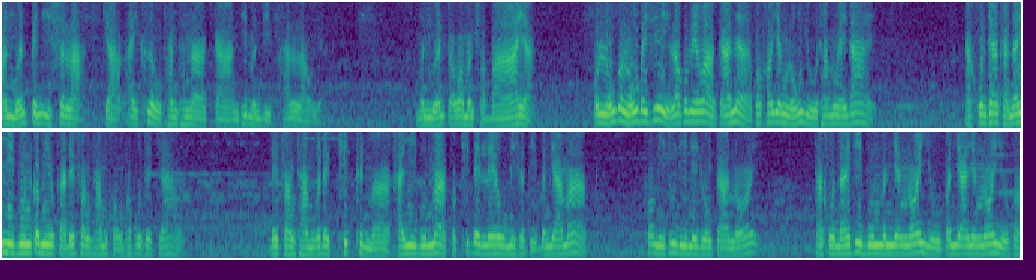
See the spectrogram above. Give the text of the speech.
มันเหมือนเป็นอิสระจากไอ้เครื่องพันธนาการที่มันบีบคั้นเราเนี่ย มันเหมือนกับว่ามันสบายอะ่ะ คนหลงก็หลงไปสิเราก็ไม่ว่ากันน่ะ เพราะเขายังหลงอยู่ทำไงได้ ถ้าคนที่ขันไหนมีบุญก็มีโอกาสได้ฟังธรรมของพระพุทธเจ้า ได้ฟังธรรมก็ได้คิดขึ้นมา ใครมีบุญมากก็คิดได้เร็ว มีสติปัญญามาก เพราะมีทุลีในดวงตาน้อย ถ้าคนไหนที่บุญมันยังน้อยอยู่ ปัญญายังน้อยอยู่ก็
